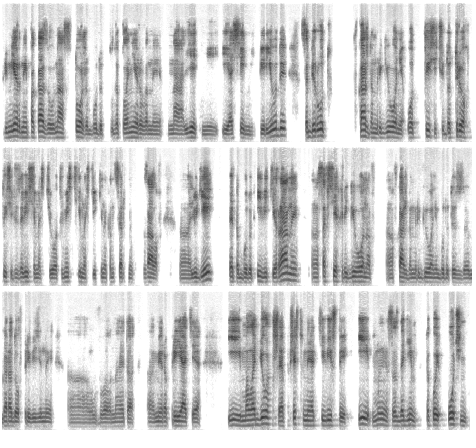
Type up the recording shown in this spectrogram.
Премьерные показы у нас тоже будут запланированы на летние и осенние периоды. Соберут в каждом регионе от тысячи до трех тысяч в зависимости от вместимости киноконцертных залов а, людей. Это будут и ветераны а, со всех регионов, в каждом регионе будут из городов привезены на это мероприятие и молодежь, и общественные активисты, и мы создадим такой очень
